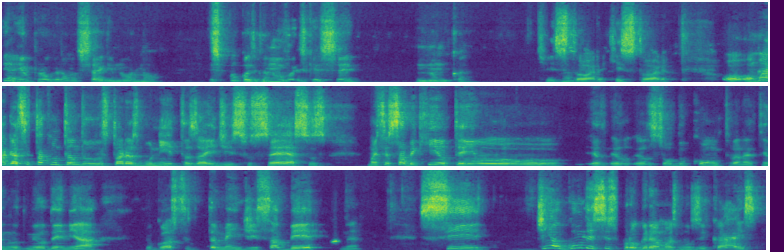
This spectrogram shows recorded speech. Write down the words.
e aí o programa segue normal. Isso é uma coisa que eu não vou esquecer nunca. Que história, né? que história. Ô, ô Maga, você está contando histórias bonitas aí de sucessos, mas você sabe que eu tenho. Eu, eu, eu sou do contra, né? Tenho no meu DNA. Eu gosto também de saber né, se tinha algum desses programas musicais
